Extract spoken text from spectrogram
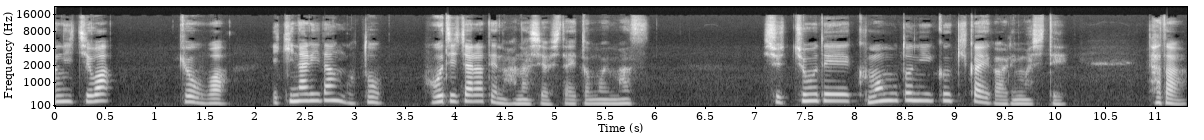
んにちは。今日はいきなり団子とほうじ茶ラテの話をしたいと思います。出張で熊本に行く機会がありまして、ただ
